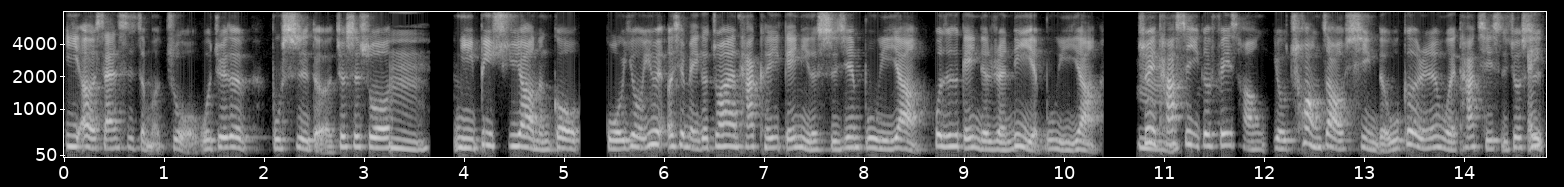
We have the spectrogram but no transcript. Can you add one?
一二三四怎么做，我觉得不是的，就是说，嗯，你必须要能够活用，因为而且每个专案它可以给你的时间不一样，或者是给你的人力也不一样。所以它是一个非常有创造性的，嗯、我个人认为它其实就是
